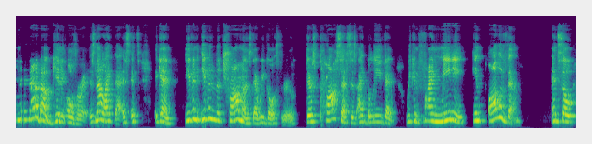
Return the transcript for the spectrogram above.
And it's not about getting over it. It's not like that. It's, it's again, even even the traumas that we go through. There's processes I believe that we can find meaning in all of them. And so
